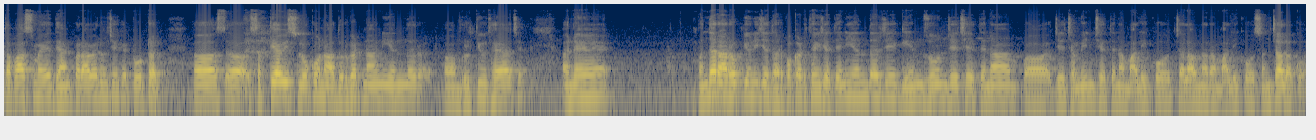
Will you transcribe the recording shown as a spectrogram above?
તપાસમાં એ ધ્યાન પર આવેલું છે કે ટોટલ સત્યાવીસ લોકોના દુર્ઘટનાની અંદર મૃત્યુ થયા છે અને પંદર આરોપીઓની જે ધરપકડ થઈ છે, તેની અંદર જે ગેમ ઝોન જે છે, તેના જે જમીન છે, તેના માલિકો, ચલાવનારા માલિકો, સંચાલકો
